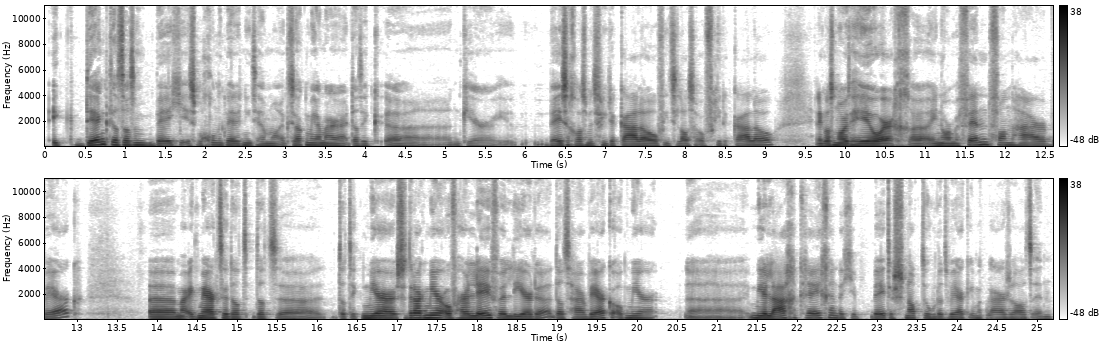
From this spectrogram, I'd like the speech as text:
ik denk dat dat een beetje is begonnen. Ik weet het niet helemaal exact meer. Maar dat ik eh, een keer bezig was met Frida Kahlo of iets las over Frida Kahlo. En ik was nooit heel erg eh, enorme fan van haar werk. Eh, maar ik merkte dat, dat, eh, dat ik meer, zodra ik meer over haar leven leerde, dat haar werken ook meer, eh, meer lagen kregen. En dat je beter snapte hoe dat werk in elkaar zat en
